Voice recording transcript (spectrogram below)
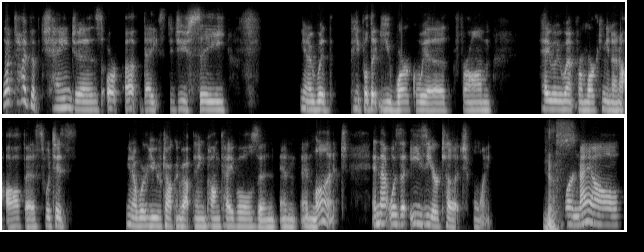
what type of changes or updates did you see, you know, with people that you work with from, hey, we went from working in an office, which is, you know, where you were talking about ping pong tables and and and lunch, and that was an easier touch point. Yes. Where now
